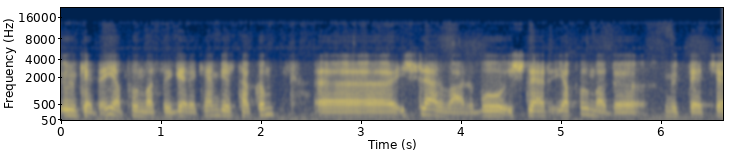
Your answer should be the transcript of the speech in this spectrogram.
ülkede yapılması gereken bir takım e, işler var. Bu işler yapılmadığı müddetçe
